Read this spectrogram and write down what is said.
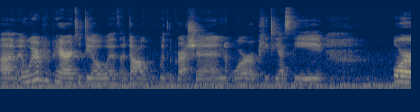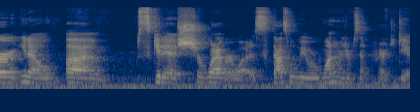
Um, and we were prepared to deal with a dog with aggression or PTSD or, you know, um, skittish or whatever it was. That's what we were 100% prepared to do,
